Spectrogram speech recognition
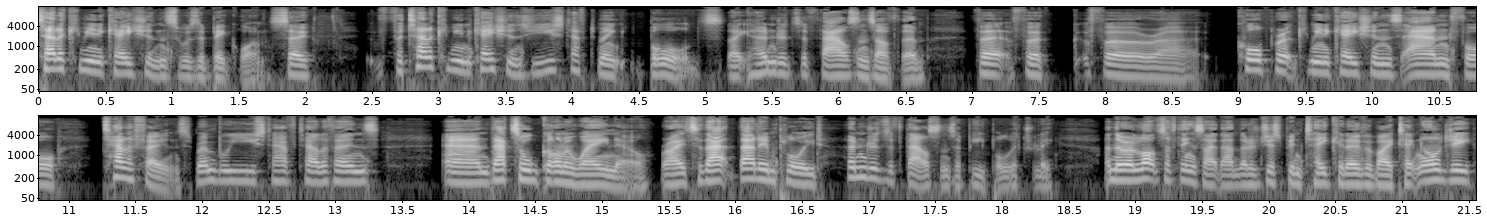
Telecommunications was a big one. So for telecommunications, you used to have to make boards, like hundreds of thousands of them, for for for uh, corporate communications and for telephones. Remember, we used to have telephones, and that's all gone away now, right? So that that employed hundreds of thousands of people, literally. And there are lots of things like that that have just been taken over by technology,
